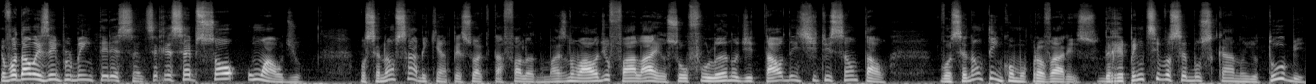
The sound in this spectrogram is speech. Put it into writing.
Eu vou dar um exemplo bem interessante. Você recebe só um áudio. Você não sabe quem é a pessoa que está falando, mas no áudio fala: Ah, eu sou fulano de tal da instituição tal. Você não tem como provar isso. De repente, se você buscar no YouTube,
